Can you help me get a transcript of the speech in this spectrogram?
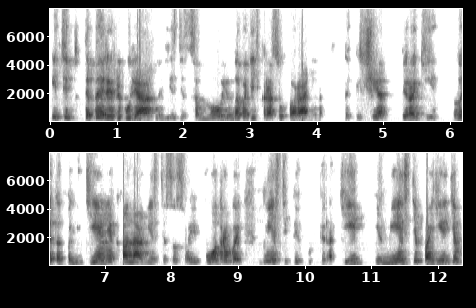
І теп- тепер регулярно їздить зі мною, наводить красу поранена та пече пироги. В этот понедельник она вместе со своей подругой вместе пекут пироги и вместе поедем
